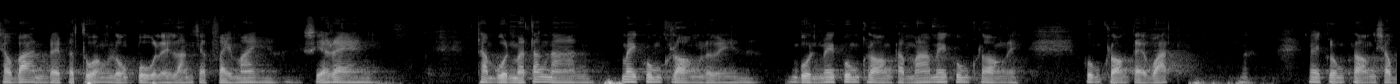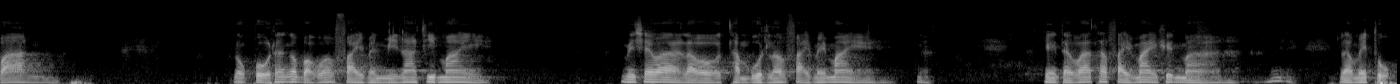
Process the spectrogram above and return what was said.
ชาวบ้านไปประท้วงหลวงปู่เลยหลังจากไฟไหม้เสียแรงทำบุญมาตั้งนาน ไม่คุ้มครองเลยนะบุญไม่คุ้มครองธรรมะไม่คุ้มครองเลย คุ้มครองแต่วัด ไม่คุ้มครองชาวบ้านหลวงปู่ท่านก็บอกว่าไฟมันมีหน้าที่ไหม้ไม่ใช่ว่าเราทำบุญแล้วไฟไม่ไหม้ เพียงแต่ว่าถ้าไฟไหม้ขึ้นมา เราไม่ทุกข์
